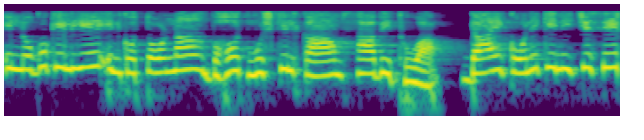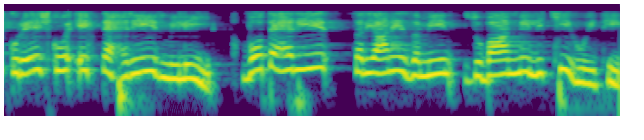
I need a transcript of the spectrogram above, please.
इन लोगों के लिए इनको तोड़ना बहुत मुश्किल काम साबित हुआ। दाएँ कोने के नीचे से कुरेश को एक तहरीर मिली। वो तहरीर सरियाने ज़मीन ज़ुबान में लिखी हुई थी।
